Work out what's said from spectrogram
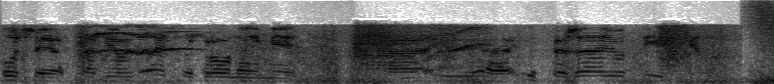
случаях объявляется кровная месть, а, и а, искажают истину.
